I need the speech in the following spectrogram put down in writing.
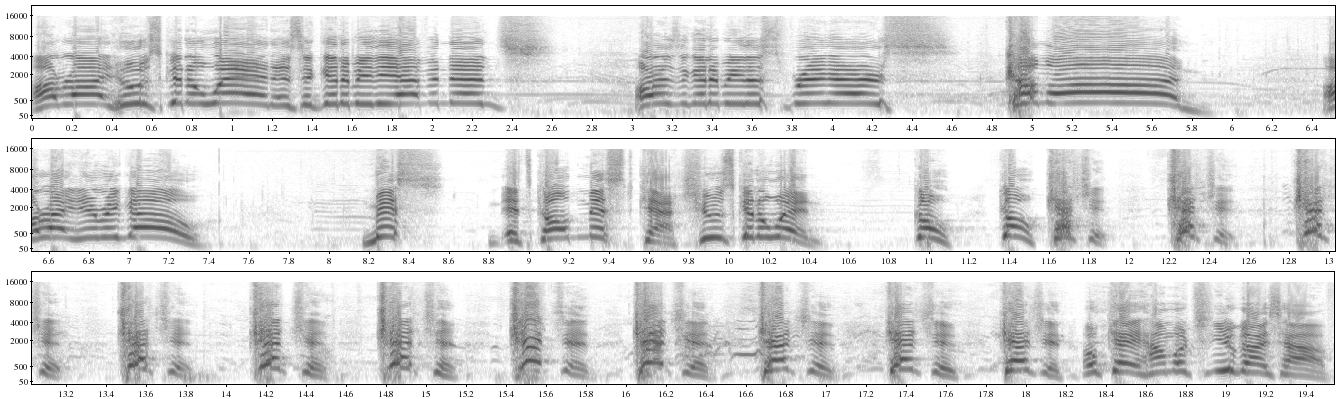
All right, who's going to win? Is it going to be the Evendens? Or is it going to be the Springers? Come on! All right, here we go. Miss, it's called mist catch. Who's going to win? Go, go, catch it, catch it, catch it, catch it, catch it, catch it, catch it, catch it, catch it, catch it, catch it. Okay, how much do you guys have?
